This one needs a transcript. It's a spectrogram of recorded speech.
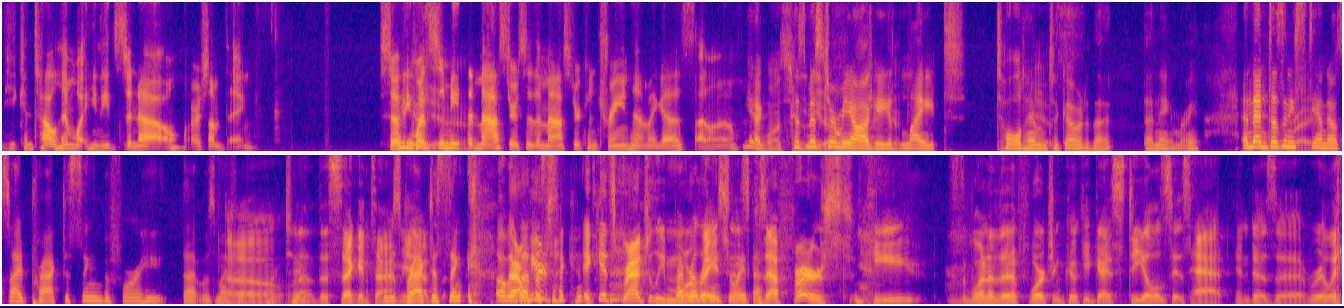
he can tell him what he needs to know or something. So he wants to meet the master, so the master can train him. I guess I don't know. Yeah, because Mr. Miyagi. Light told him to go to that that name, right? And then doesn't he stand outside practicing before he? That was my favorite Oh, part too. no, the second time he was yeah. practicing. Oh, was Now, that the second? It gets gradually more really racist because at first he one of the fortune cookie guys steals his hat and does a really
